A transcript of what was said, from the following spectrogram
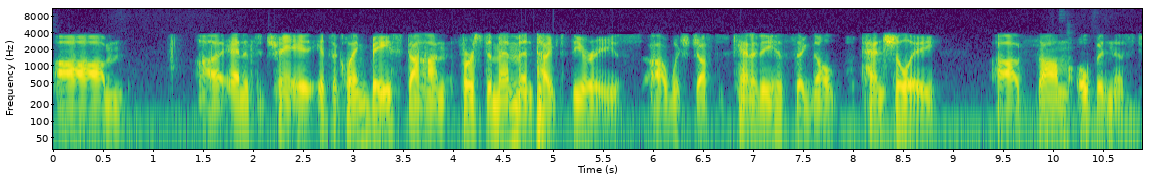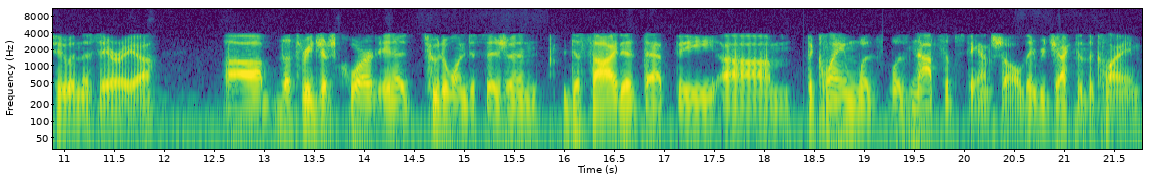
um, uh, and it's a cha- it's a claim based on First Amendment type theories, uh, which Justice Kennedy has signaled potentially uh, some openness to in this area. Uh, the three judge court, in a two to one decision, decided that the um, the claim was was not substantial. They rejected the claim.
